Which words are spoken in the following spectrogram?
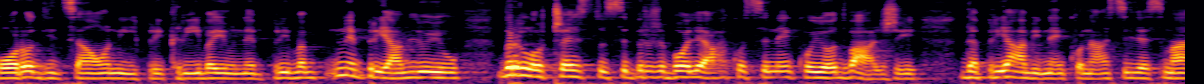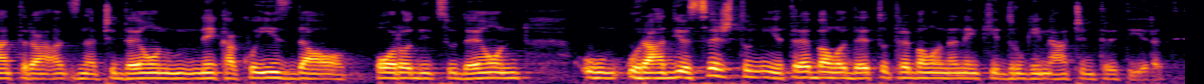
porodica, oni ih prikrivaju, ne prijavljuju. Vrlo često se brže bolje ako se neko i odvaži da prijavi neko nasilje, smatra znači, da je on nekako izdao porodicu, da je on uradio sve što nije trebalo, da je to trebalo na neki drugi način tretirati.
